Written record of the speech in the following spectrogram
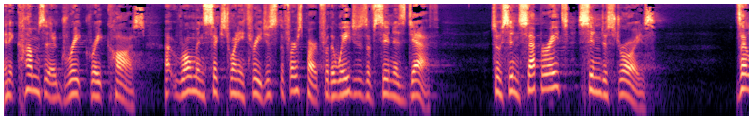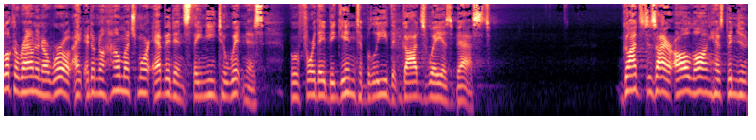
And it comes at a great, great cost. Uh, Romans 6.23, just the first part, for the wages of sin is death. So sin separates, sin destroys. As I look around in our world, I, I don't know how much more evidence they need to witness before they begin to believe that God's way is best. God's desire all along has been to,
